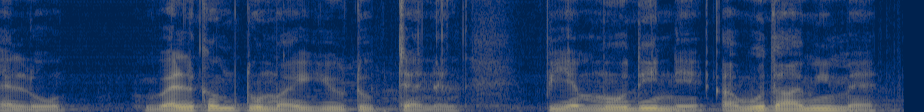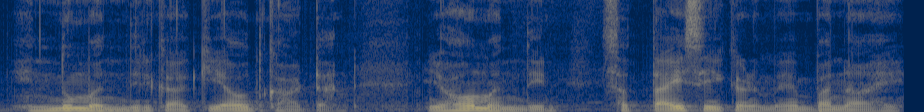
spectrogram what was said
Hello welcome to my YouTube channel PM Modi ने अबू धाबी में हिंदू मंदिर का किया उद्घाटन। यह मंदिर 27 एकड़ में बना है।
